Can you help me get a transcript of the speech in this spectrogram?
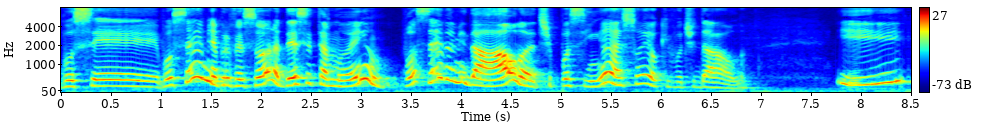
você, você é minha professora desse tamanho? Você vai me dar aula? Tipo assim, é, sou eu que vou te dar aula. E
